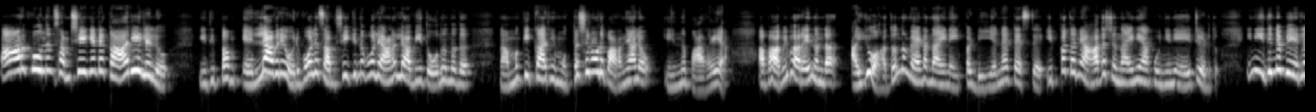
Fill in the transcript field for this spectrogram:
ആർക്കും ഒന്നും സംശയിക്കേണ്ട കാര്യമില്ലല്ലോ. ഇതിപ്പം എല്ലാവരെയും ഒരുപോലെ സംശയിക്കുന്ന പോലെയാണല്ലോ അബി തോന്നുന്നത്. നമുക്ക് ഇക്കാര്യം മുത്തശ്ശനോട് പറഞ്ഞാലോ എന്ന് പറയാം. അപ്പോൾ അബി പറയുന്നുണ്ട് അയ്യോ അതൊന്നും വേണ്ട നയനെ ഇപ്പം ഡി എൻ എ ടെസ്റ്റ്. ഇപ്പം തന്നെ ആദർശ നയനെ ആ കുഞ്ഞിനെ ഏറ്റെടുത്തു. ഇനി ഇതിന്റെ പേരിൽ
